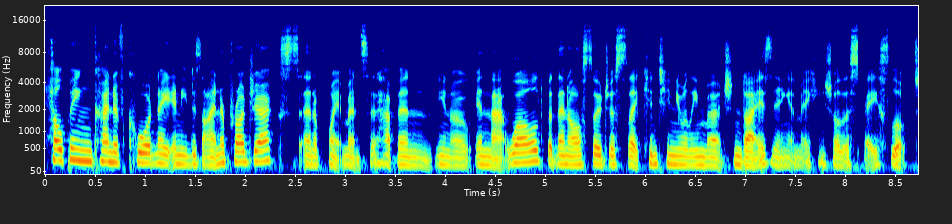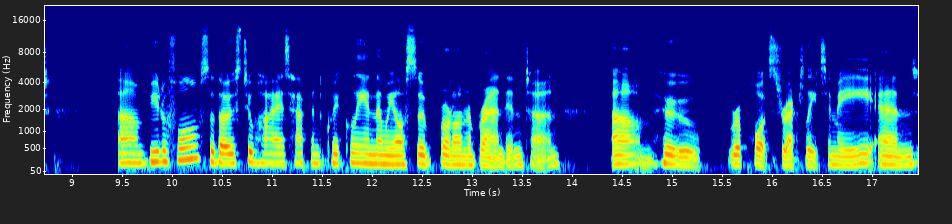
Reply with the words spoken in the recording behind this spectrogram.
helping kind of coordinate any designer projects and appointments that happen, you know, in that world, but then also just like continually merchandising and making sure the space looked um, beautiful. So those two hires happened quickly, and then we also brought on a brand intern um, who reports directly to me, and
